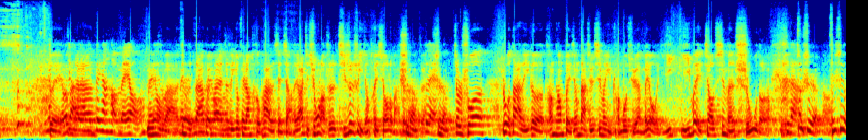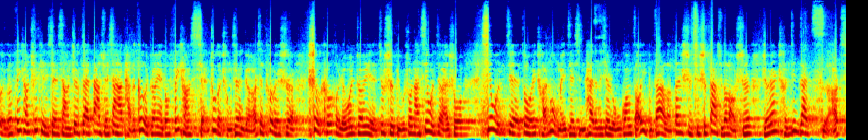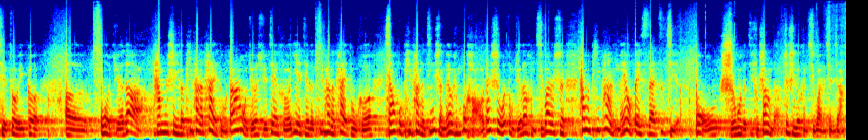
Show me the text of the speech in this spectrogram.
对，了吧这个大家非常好，没有。没有是吧？就是大家会发现这是一个非常可怕的现象，而且徐宏老师其实是已经退休了嘛，对是吧？的，对是的。就是说，偌大的一个堂堂北京大学新闻与传播学院，没有一一位教新闻实务的老师。是的。就是其实有一个非常 tricky 的现象，这在大学象牙塔的各个专业都非常显著的呈现着，而且特别是社科和人文专业，就是比如说拿新闻界来说，新闻界作为传统媒介形态的那些荣光早已不在了，但是其实大学的老师仍然沉浸在此，而且作为一个。呃，我觉得他们是一个批判的态度。当然，我觉得学界和业界的批判的态度和相互批判的精神没有什么不好。但是我总觉得很奇怪的是，他们批判没有 base 在自己懂食物的基础上的，这是一个很奇怪的现象。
